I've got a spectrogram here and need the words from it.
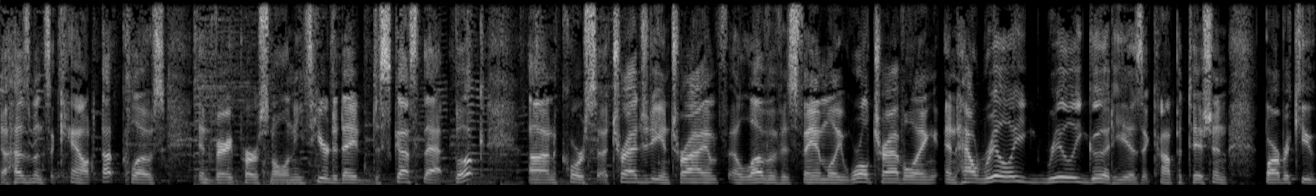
a husband's account up close and very personal. And he's here today to discuss that book. And of course, a tragedy and triumph, a love of his family, world traveling, and how really, really good he is at competition barbecue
